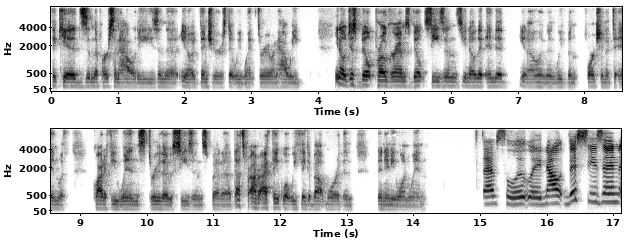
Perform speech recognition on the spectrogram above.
the kids and the personalities and the you know adventures that we went through and how we, you know, just built programs, built seasons, you know, that ended, you know, and then we've been fortunate to end with quite a few wins through those seasons. But uh, that's I think what we think about more than than any one win. Absolutely. Now this season,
